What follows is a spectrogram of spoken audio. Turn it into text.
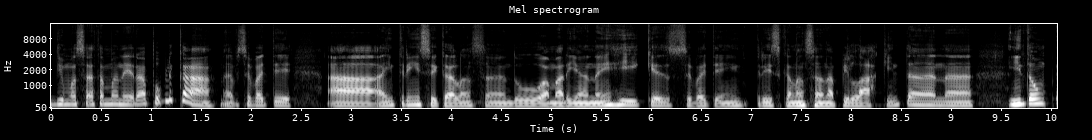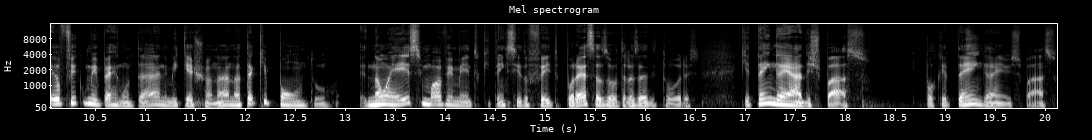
de uma certa maneira a publicar. Né? Você vai ter a, a, Intrínseca lançando a Mariana Henriquez, você vai ter a Intrínseca lançando a Pilar Quintana. Então eu fico me perguntando, me questionando até que ponto não é esse movimento que tem sido feito por essas outras editoras que tem ganhado espaço porque tem ganho espaço.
